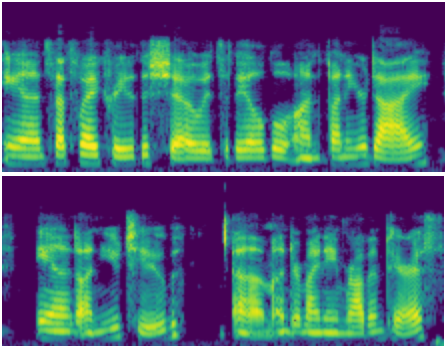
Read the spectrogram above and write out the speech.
And so that's why I created the show. It's available on Funny or Die and on YouTube um, under my name, Robyn Paris.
